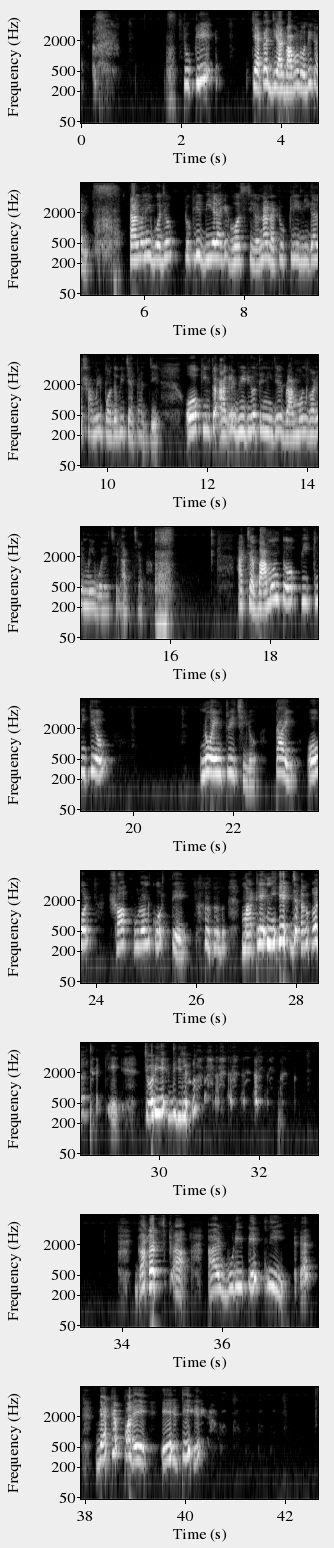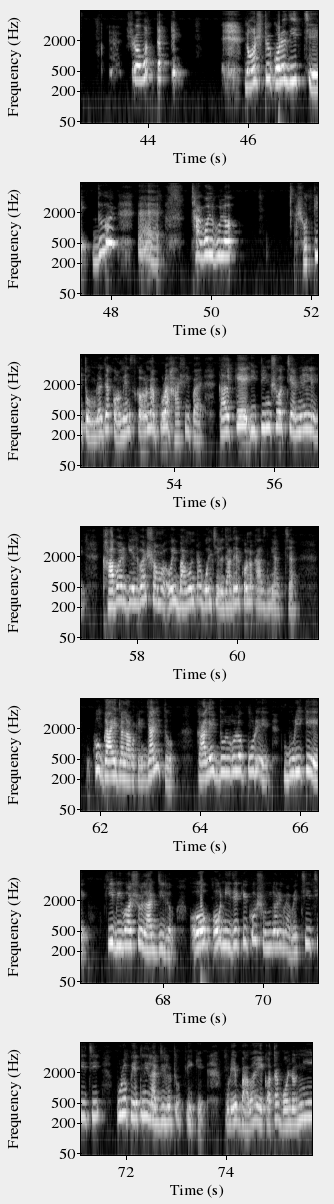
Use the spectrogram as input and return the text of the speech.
টুকলি চ্যাটার্জি আর বামন অধিকারী, তার মানেই বোঝো, টুকলির বিয়ের আগে ঘোষ ছিল। না না, টুকলি লিগাল স্বামীর পদবী চ্যাটার্জি। ও কিন্তু আগের ভিডিওতে নিজের ব্রাহ্মণ ঘরের মেয়ে বলেছিল। আচ্ছা। আচ্ছা বামন তো পিকনিকেও নো এন্ট্রি ছিল। তাই ওর শখ পূরণ করতে মাঠে নিয়ে জাগলটাকে চড়িয়ে দিল। ঘাস খা আর বুড়ি পেতনি ব্যাকা পায়ে এটে সময়টাকে নষ্ট করে দিচ্ছে। দূর হ্যাঁ ছাগলগুলো, সত্যি তোমরা যা কমেন্টস করো না, পুরো হাসি পায়। কালকে ইটিং শো চ্যানেলে খাবার গেলবার সময় ওই বামনটা বলছিল, যাদের কোনো কাজ নেই আচ্ছা। খুব গায়ে জ্বালা আমাকে জানি তো কানের দুলগুলো পরে বুড়িকে কি বিভর্ষ লাগছিল। ও ও নিজেকে খুব সুন্দরী ভাবে, ছি ছি ছি, পুরো পেটনি লাগছিল টুকলিকে। পুরে বাবা, এ কথা বলনি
